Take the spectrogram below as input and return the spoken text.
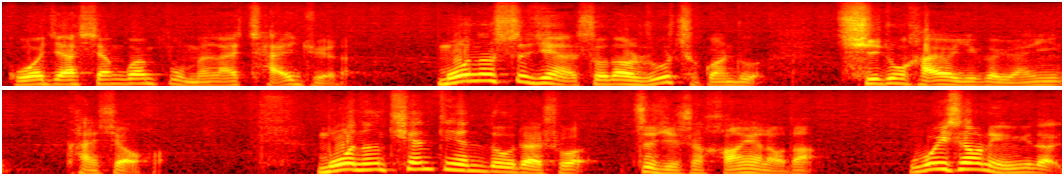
国家相关部门来裁决的。魔能事件受到如此关注，其中还有一个原因，看笑话。魔能天天都在说自己是行业老大，微商领域的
